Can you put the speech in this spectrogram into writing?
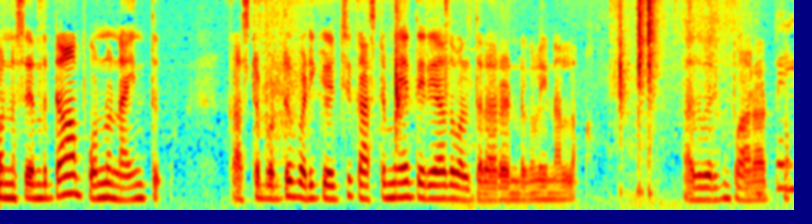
ஒன்று சேர்ந்துட்டான் பொண்ணு நைன்த்து கஷ்டப்பட்டு படிக்க வச்சு கஷ்டமே தெரியாத வளர்த்துறா ரெண்டுங்களையும் நல்லா. அது வரைக்கும் பாராட்டணும்.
